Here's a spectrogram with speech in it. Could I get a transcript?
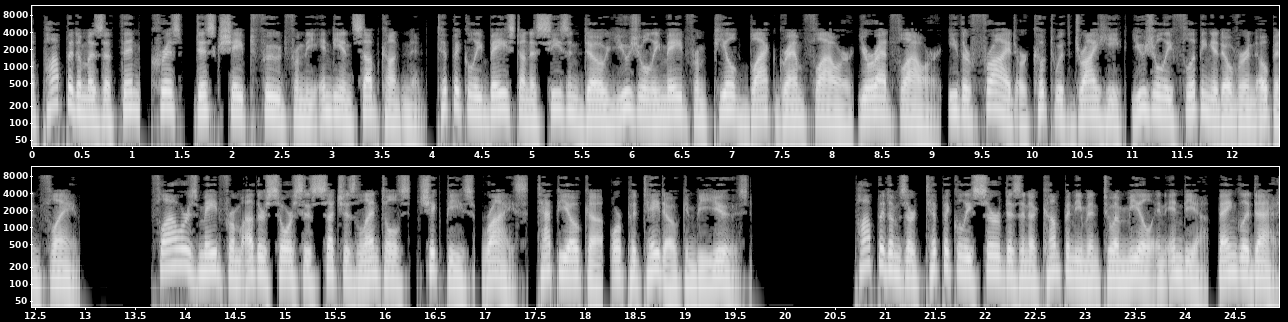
A papadum is a thin, crisp, disc-shaped food from the Indian subcontinent, typically based on a seasoned dough usually made from peeled black gram flour, flour either fried or cooked with dry heat usually flipping it over an open flame. Flours made from other sources such as lentils, chickpeas, rice, tapioca, or potato can be used. Papadums are typically served as an accompaniment to a meal in India, Bangladesh,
